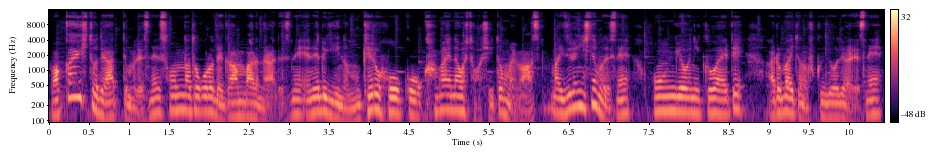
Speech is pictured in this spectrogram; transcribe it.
若い人であってもですね、そんなところで頑張るならですね、エネルギーの向ける方向を考え直してほしいと思います。まあ、いずれにしてもですね、本業に加えて、アルバイトの副業ではですね、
